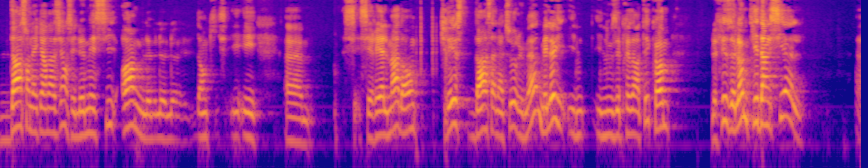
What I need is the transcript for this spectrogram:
dans son incarnation, c'est le Messie homme, donc, et c'est réellement donc Christ dans sa nature humaine, mais là, il, nous est présenté comme le Fils de l'homme qui est dans le ciel. Euh,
